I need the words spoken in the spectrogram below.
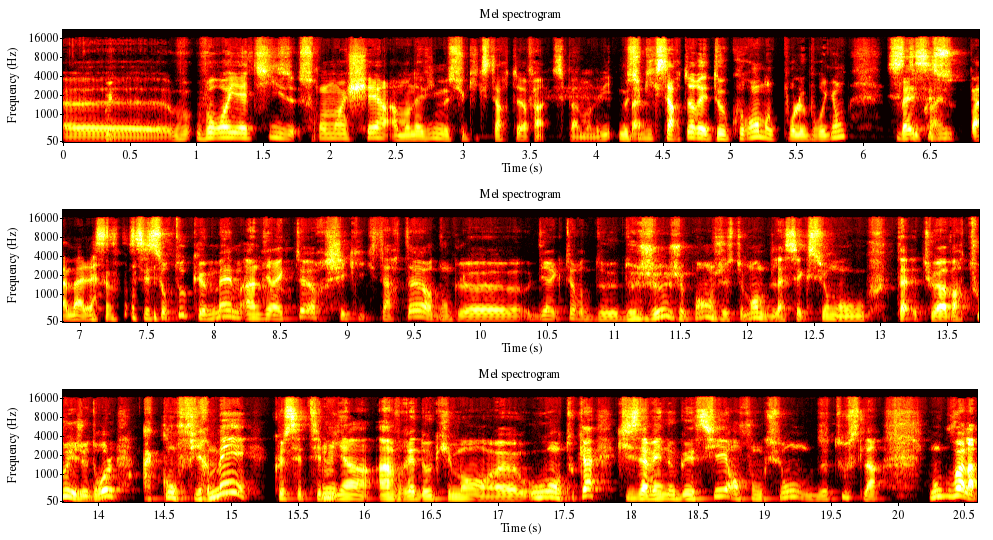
vos royalties seront moins chères, à mon avis, monsieur Kickstarter, enfin, c'est pas à mon avis, monsieur bah Kickstarter est au courant, donc pour le brouillon, bah, c'est pas mal. c'est surtout que même un directeur chez Kickstarter, donc le directeur de, de jeu, je pense, justement, de la section où tu vas avoir tous les jeux de rôle, a confirmé que c'était mmh. bien un vrai document, ou en tout cas qu'ils avaient négocié en fonction de tout cela. Donc voilà,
